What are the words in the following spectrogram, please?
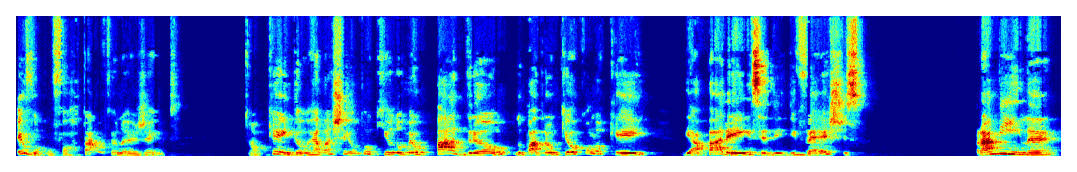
Eu vou confortável, né, gente? Ok, então eu relaxei um pouquinho no meu padrão, no padrão que eu coloquei de aparência, de, de vestes, para mim, né?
